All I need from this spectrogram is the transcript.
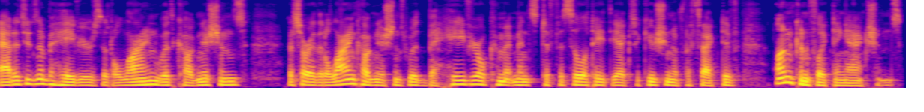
attitudes, and behaviors that align with cognitions. uh, Sorry, that align cognitions with behavioral commitments to facilitate the execution of effective, unconflicting actions.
